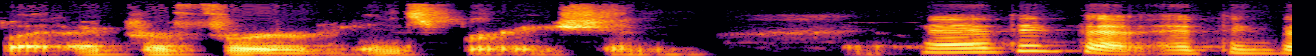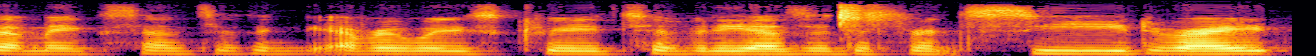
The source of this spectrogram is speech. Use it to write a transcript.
but I prefer inspiration. Yeah, I think that I think that makes sense. I think everybody's creativity has a different seed, right?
